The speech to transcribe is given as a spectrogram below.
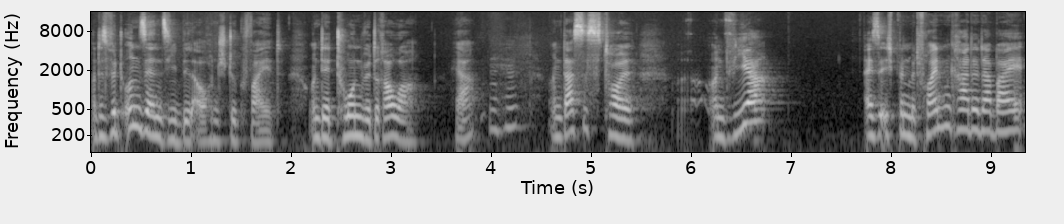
Und es wird unsensibel auch ein Stück weit. Und der Ton wird rauer. Ja? Mhm. Und das ist toll. Und wir, also ich bin mit Freunden gerade dabei,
